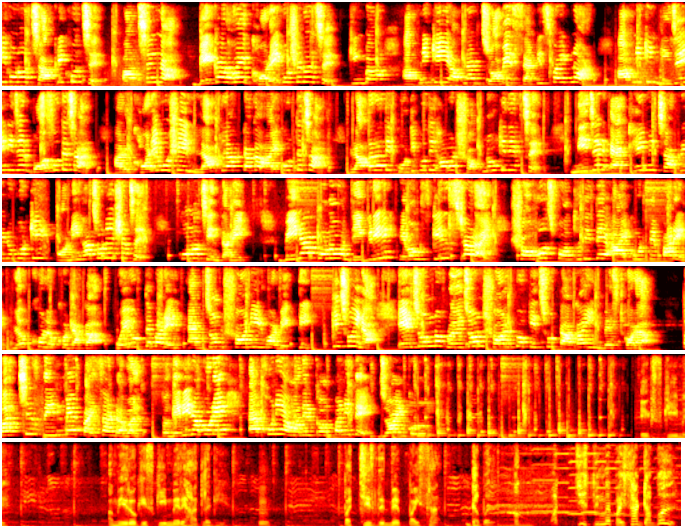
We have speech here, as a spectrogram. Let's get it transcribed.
কি কোনো চাকরি খুঁজছে? পাচ্ছেন না। বেকার হয়ে ঘরেই বসে রয়েছে। কিংবা আপনি কি আপনার জবে স্যাটিসফাইড নন? আপনি কি নিজেই নিজের বস হতে চান? আর ঘরে বসেই লাখ লাখ টাকা আয় করতে চান? রাতারাতি কোটিপতি হওয়ার স্বপ্নও কি দেখছেন? নিজের একঘেয়েমি চাকরির উপর কি অনীহা চলে এসেছে? কোনো চিন্তা নেই বিনা কোনো ডিগ্রি এবং স্কিলস ছাড়াই সহজ পদ্ধতিতে আয় করতে পারেন লক্ষ লক্ষ টাকা হয়ে উঠতে পারেন একজন স্বনির্ভর ব্যক্তি কিছুই না এর জন্য প্রয়োজন স্বল্প কিছু টাকা ইনভেস্ট করা পঁচিশ দিন মে পয়সা ডাবল তো দেরি না করে এখনই আমাদের কোম্পানিতে জয়েন করুন एक स्कीम है अमीरों की स्कीम मेरे हाथ लगी है पच्चीस दिन में पैसा डबल पच्चीस दिन में पैसा डबल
